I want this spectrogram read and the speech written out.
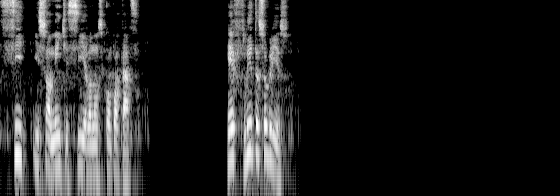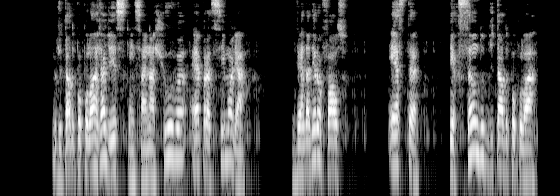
se e somente se ela não se comportasse. Reflita sobre isso. O ditado popular já diz: quem sai na chuva é para se molhar. Verdadeiro ou falso? Esta versão do ditado popular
